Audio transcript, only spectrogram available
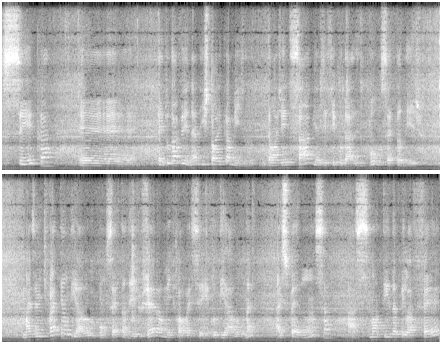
seca, é, tem tudo a ver, né? Historicamente. Então a gente sabe as dificuldades do povo sertanejo. Mas a gente vai ter um diálogo com o sertanejo. Geralmente qual vai ser o diálogo, né? A esperança as, mantida pela fé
